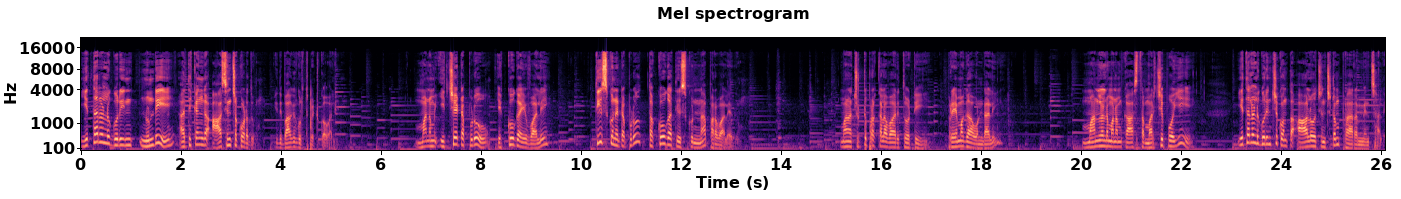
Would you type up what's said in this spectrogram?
ఇతరుల గురి నుండి అధికంగా ఆశించకూడదు. ఇది బాగా గుర్తుపెట్టుకోవాలి. మనం ఇచ్చేటప్పుడు ఎక్కువగా ఇవ్వాలి. తీసుకునేటప్పుడు తక్కువగా తీసుకున్నా పర్వాలేదు. మన చుట్టుప్రక్కల వారితోటి ప్రేమగా ఉండాలి. మనల్ని మనం కాస్త మర్చిపోయి ఇతరుల గురించి కొంత ఆలోచించటం ప్రారంభించాలి.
